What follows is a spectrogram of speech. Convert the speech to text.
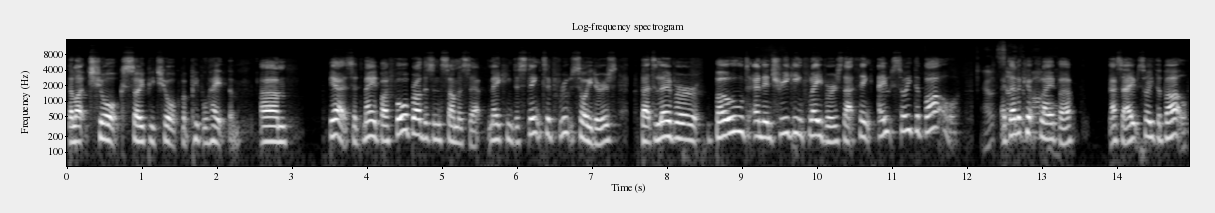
They're like chalk, soapy chalk, but people hate them. Um, yeah, it said made by four brothers in Somerset, making distinctive fruit ciders that deliver bold and intriguing flavors that think outside the bottle. Outside a delicate flavor. That's outside the bottle.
